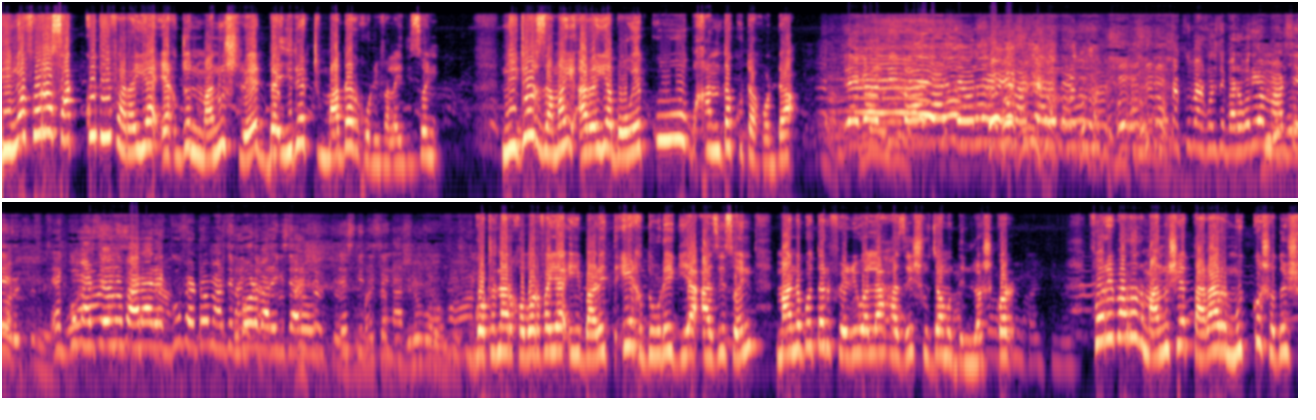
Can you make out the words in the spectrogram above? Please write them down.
দিনফুরা সাক্কু দি ফারাইয়া একজন মানুষরে ডাইরেক্ট মার্ডার করে ফেলাই দিছেন। নিজের জামাই আরাইয়া বউয়ে খুব খান্তা কুটা করডা চাকু ঘটনার খবর পাইয়া ই বাড়িত এক দৌড়ে গিয়া আজি সইন মানবতার ফেরিওয়ালা হাজি সুজামুদ্দিন লস্কর পরিবারের মানুষে তারার মুখ্য সদস্য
